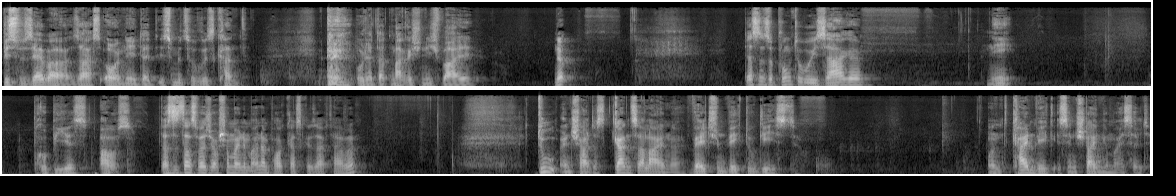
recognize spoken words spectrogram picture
bis du selber sagst, oh nee, das ist mir zu riskant. Oder das mache ich nicht, weil, ne, das sind so Punkte, wo ich sage, nee, probier's aus. Das ist das, was ich auch schon mal in einem anderen Podcast gesagt habe. Du entscheidest ganz alleine, welchen Weg du gehst. Und kein Weg ist in Stein gemeißelt.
